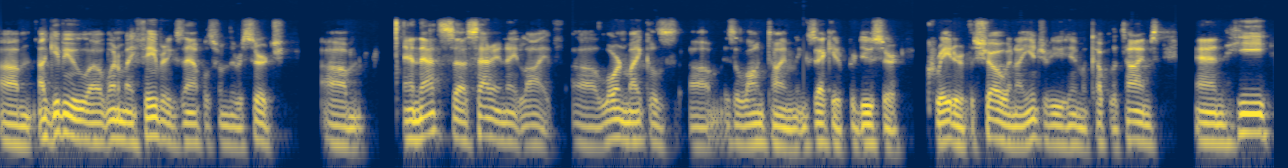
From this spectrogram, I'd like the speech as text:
um, i'll give you uh, one of my favorite examples from the research. Um, and that's uh, saturday night live. Uh, lorne michaels um, is a longtime executive producer creator of the show and i interviewed him a couple of times and he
